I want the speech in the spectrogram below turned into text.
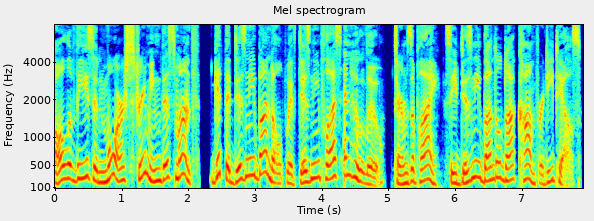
All of these and more streaming this month. Get the Disney Bundle with Disney Plus and Hulu. Terms apply. See DisneyBundle.com for details.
